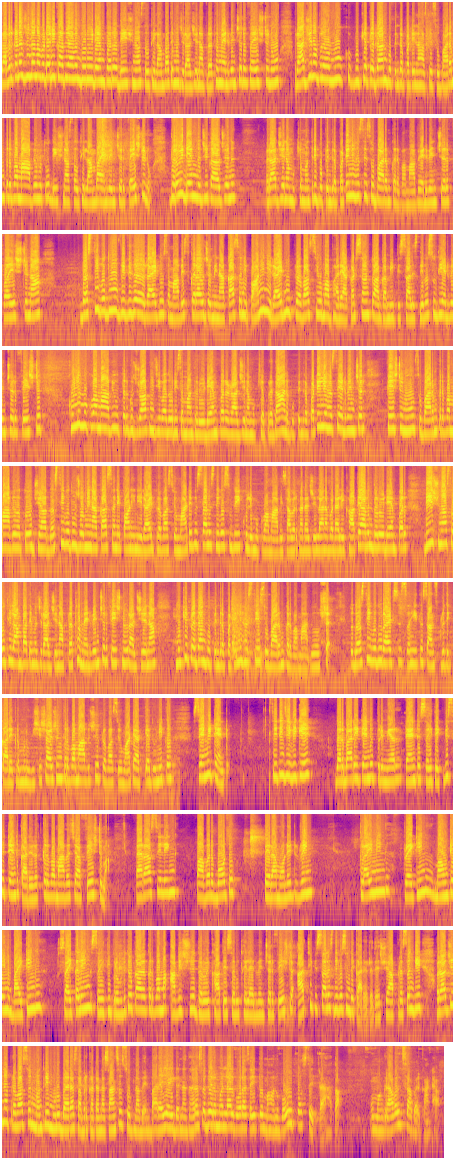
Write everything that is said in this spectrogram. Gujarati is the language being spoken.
સાબરકાંઠા જિલ્લાના વડાલી ખાતે આવેલ ધરોઈ ડેમ પર દેશના સૌથી લાંબા તેમજ રાજ્યના પ્રથમ એડવેન્ચર ફેસ્ટનો રાજ્યના પ્રમુખ મુખ્ય પ્રધાન ભૂપેન્દ્ર પટેલના હસ્તે શુભારંભ કરવામાં આવ્યો હતો. દેશના સૌથી લાંબા એડવેન્ચર ફેસ્ટનું ધરોઈ ડેમ નજીક આયોજન રાજ્યના મુખ્યમંત્રી ભૂપેન્દ્ર પટેલના હસ્તે શુભારંભ કરવામાં આવ્યો. એડવેન્ચર ફેસ્ટના દસથી વધુ વિવિધ રાઇડનો સમાવેશ કરાયો. જમીન આકાશ અને પાણીની રાઇડનું પ્રવાસીઓમાં ભારે આકર્ષણ. તો આગામી પિસ્તાલીસ દિવસ સુધી એડવેન્ચર ફેસ્ટ ખુલ્લું મૂકવામાં આવ્યું ઉત્તર ગુજરાતની જીવાદોરી સમાન ડેમ પર રાજ્યના મુખ્ય પ્રધાન ભૂપેન્દ્ર પટેલે હસ્તે એડવેન્ચર ફેસ્ટનો શુભારંભ કરવામાં આવ્યો હતો, જ્યાં દસથી વધુ જમીન આકાશ અને પાણીની રાઇડ પ્રવાસીઓ માટે પિસ્તાલીસ દિવસ સુધી ખુલ્લી મૂકવામાં આવી. સાબરકાંઠા જિલ્લાના વડાલી ખાતે આવેલ ધરોઈ ડેમ પર દેશના સૌથી લાંબા તેમજ રાજ્યના પ્રથમ એડવેન્ચર ફેસ્ટનો રાજ્યના મુખ્ય પ્રધાન ભૂપેન્દ્ર પટેલની હસ્તે શુભારંભ કરવામાં આવ્યો છે. તો દસથી વધુ રાઇડ્સ સહિત સાંસ્કૃતિક કાર્યક્રમોનું વિશેષ આયોજન કરવામાં આવ્યું છે. પ્રવાસીઓ માટે અત્યાધુનિક સેમી ટેન્ટ. સ્થિતિ જેવી કે દરબારી ટેન્ટ, પ્રીમિયર ટેન્ટ સહિત એકવીસ ટેન્ટ કાર્યરત કરવામાં આવે છે આ ફેસ્ટમાં. Parasailing, power boat paramotoring climbing, trekking, mountain biking cycling સહિતની પ્રવૃત્તિઓ કરવામાં આવી છે. ધરોઈ ખાતે શરૂ થયેલા એડવેન્ચર ફેસ્ટ આજથી પિસ્તાલીસ દિવસ સુધી કાર્યરત રહેશે આ પ્રસંગે રાજ્યના પ્રવાસન મંત્રી મુળુ બેરા, સાબરકાંઠાના સાંસદ શોભનાબેન બારાયા ઈડરના ધારાસભ્ય રમણલાલ વોરા સહિત મહાનુભાવો ઉપસ્થિત રહ્યા હતા. ઉમંગ રાવલ, સાબરકાંઠા.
